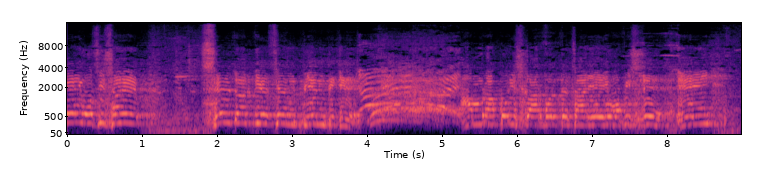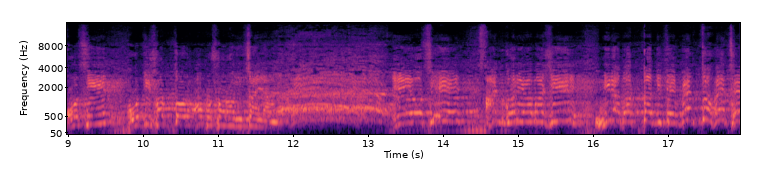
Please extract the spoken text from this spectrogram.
এই ওসি সাহেব শেল্টার দিয়েছেন বিএনপিকে আমরা পরিষ্কার বলতে চাই, এই অফিসে এই ওসির অতি সত্তর অপসারণ চাই আমরা। এই ওসি আটঘরিয়াবাসীর নিরাপত্তা দিতে ব্যর্থ হয়েছে।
